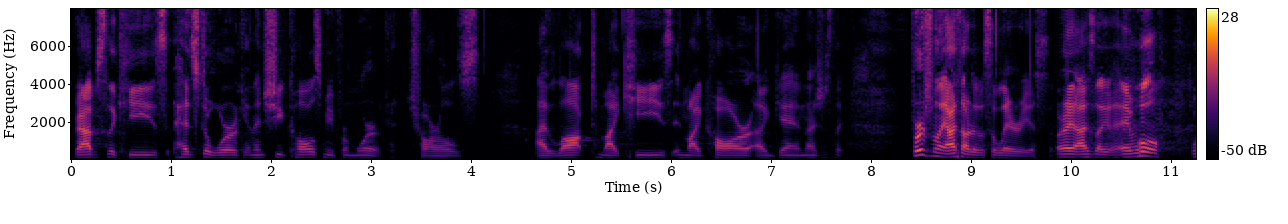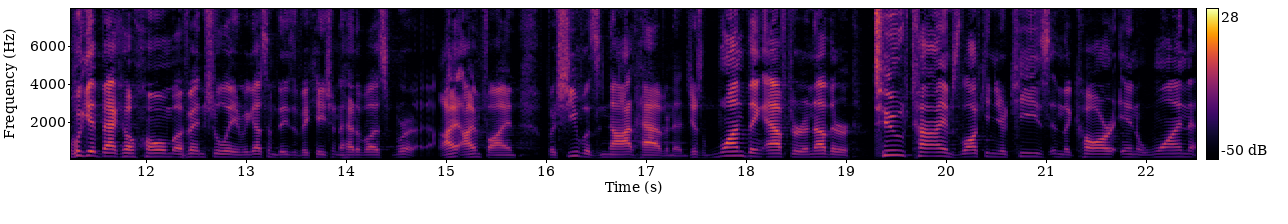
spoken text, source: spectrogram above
grabs the keys, heads to work, and then she calls me from work. Charles, I locked my keys in my car again. I was just like, personally, I thought it was hilarious. All right, I was like, hey, we'll we'll get back home eventually, and we got some days of vacation ahead of us. We're, I, I'm fine, but she was not having it. Just one thing after another, two times locking your keys in the car in one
